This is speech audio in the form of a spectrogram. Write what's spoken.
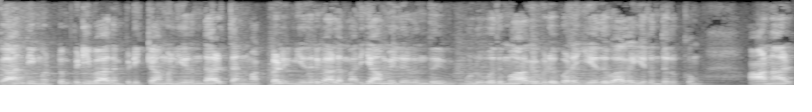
காந்தி மட்டும் பிடிவாதம் பிடிக்காமல் இருந்தால் தன் மக்களின் எதிர்காலம் அறியாமையிலிருந்து முழுவதுமாக விடுபட ஏதுவாக இருந்திருக்கும். ஆனால்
